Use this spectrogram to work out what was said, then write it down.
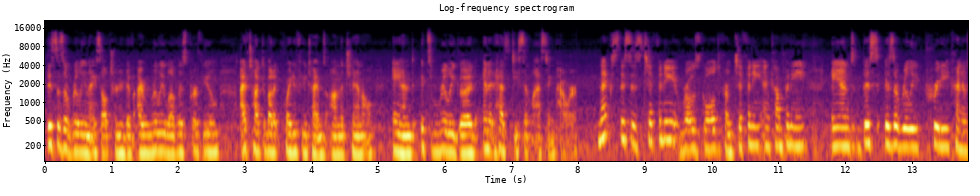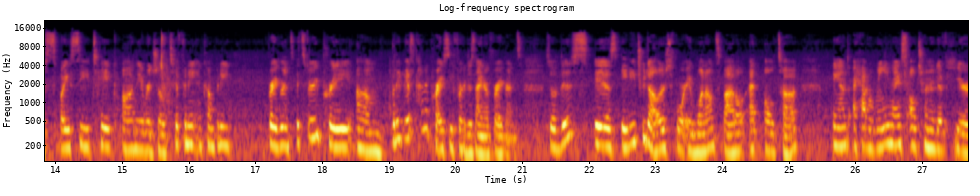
this is a really nice alternative. I really love this perfume. I've talked about it quite a few times on the channel and it's really good and it has decent lasting power. Next, this is Tiffany Rose Gold from Tiffany & Company. And this is a really pretty kind of spicy take on the original Tiffany & Company fragrance. It's very pretty, um, but it is kind of pricey for a designer fragrance. So this is $82 for a one ounce bottle at Ulta. And I have a really nice alternative here.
